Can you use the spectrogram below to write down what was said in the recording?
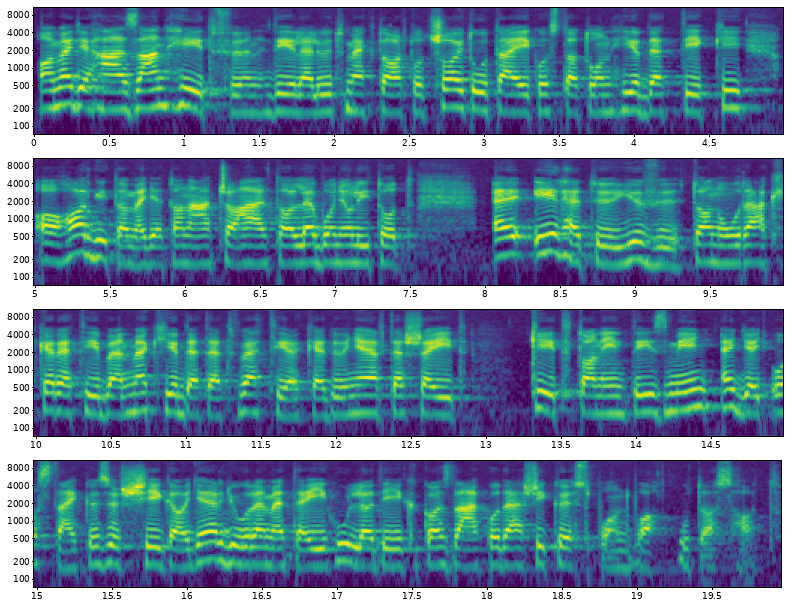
A megyeházán hétfőn délelőtt megtartott sajtótájékoztatón hirdették ki a Hargita megye tanácsa által lebonyolított e- élhető jövő tanórák keretében meghirdetett vetélkedő nyerteseit. Két tanintézmény, egy-egy osztályközössége a Gyergyóremetei Hulladék Gazdálkodási Központba utazhat.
